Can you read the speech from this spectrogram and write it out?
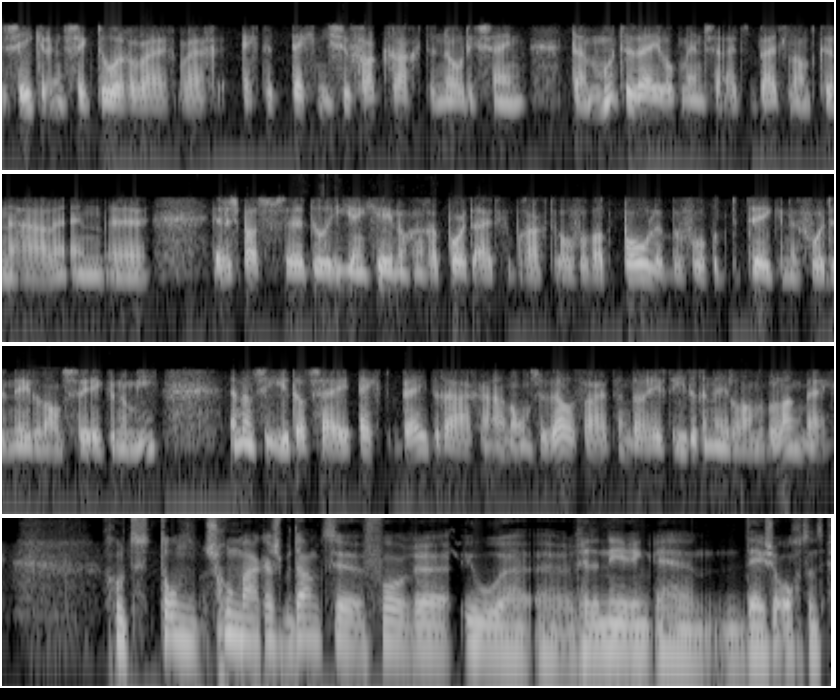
zeker in sectoren waar, waar echte technische vakkrachten nodig zijn... daar moeten wij ook mensen uit het buitenland kunnen halen. En er is pas door ING nog een rapport uitgebracht... over wat Polen bijvoorbeeld betekenen voor de Nederlandse economie. En dan zie je dat zij echt bijdragen aan onze welvaart... en daar heeft iedere Nederlander belang bij. Goed, Ton Schoenmakers, bedankt uh, voor uh, uw uh, redenering deze ochtend.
